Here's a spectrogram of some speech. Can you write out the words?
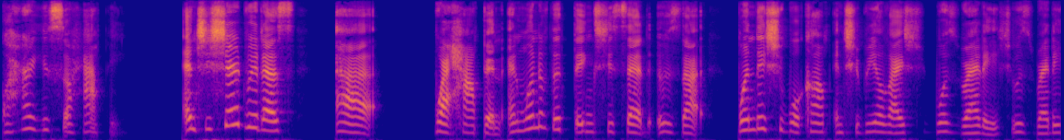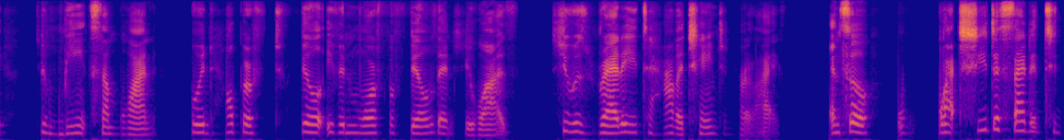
why are you so happy? And she shared with us uh, what happened. And one of the things she said was that one day she woke up and she realized she was ready. She was ready to meet someone would help her to feel even more fulfilled than she was. She was ready to have a change in her life. And so, what she decided to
